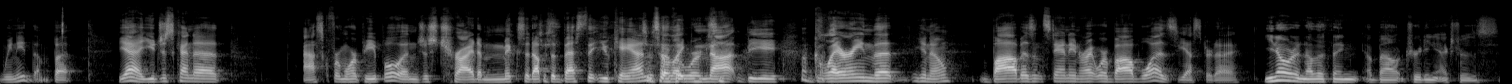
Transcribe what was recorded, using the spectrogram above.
we need them. But yeah you just kind of ask for more people and just try to mix it up the best that you can to like not be glaring that you know bob isn't standing right where bob was yesterday. You know what? Another thing about treating extras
